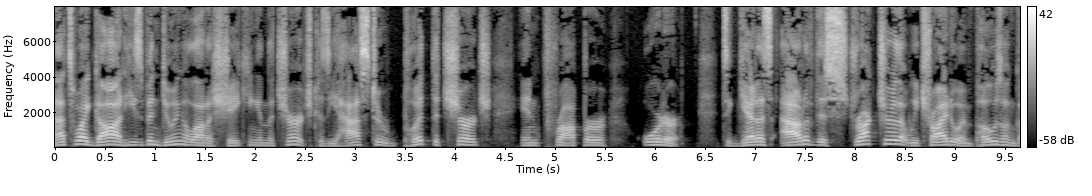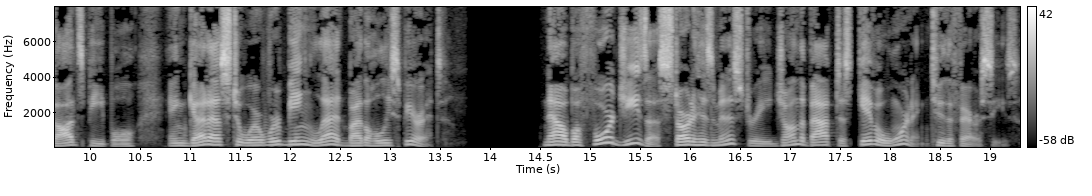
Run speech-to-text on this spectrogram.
that's why God, He's been doing a lot of shaking in the church because He has to put the church in proper order to get us out of this structure that we try to impose on God's people and get us to where we're being led by the Holy Spirit. Now, before Jesus started his ministry, John the Baptist gave a warning to the Pharisees.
